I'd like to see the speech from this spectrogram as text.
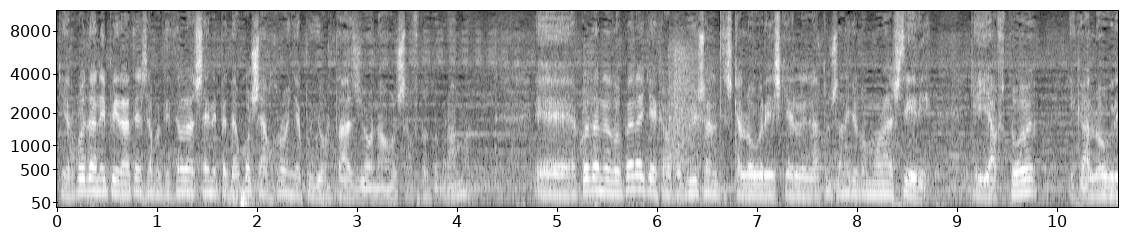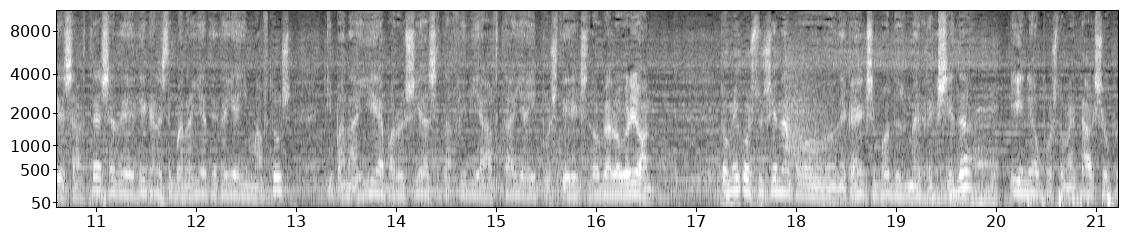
και ερχόταν οι πειρατές από τη θάλασσα. Είναι 500 χρόνια που γιορτάζει ο ναός αυτό το πράγμα. Ε, ερχόταν εδώ πέρα και κακοποιούσαν τις καλόγριες και ελεγχατούσαν και το μοναστήρι. Και γι' αυτό οι καλόγριες αυτές εδεθήκαν στην Παναγία τι θα γίνει με αυτούς. Και η Παναγία παρουσίασε τα φίδια αυτά για υποστήριξη των καλογριών. Το μήκος τους είναι από 16 πόντους μέχρι 60. Είναι όπως το μετάξι, όπω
